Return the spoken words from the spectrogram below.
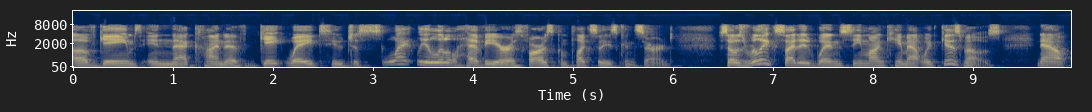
of games in that kind of gateway to just slightly a little heavier as far as complexity is concerned. So I was really excited when CMON came out with Gizmos. Now,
